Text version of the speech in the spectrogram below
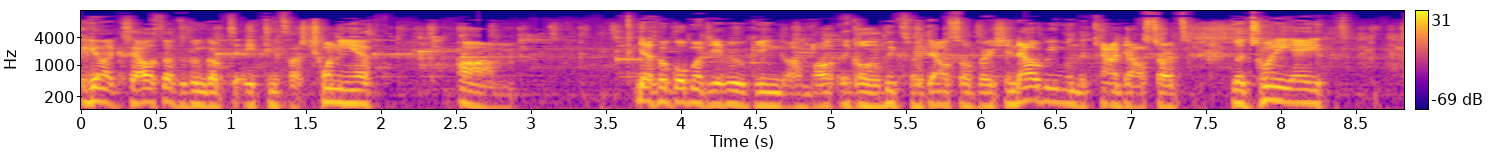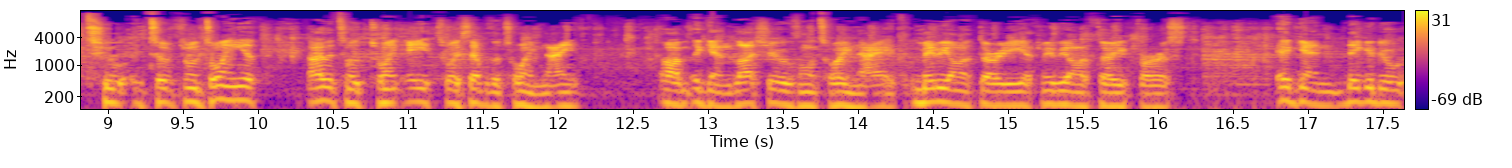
again, like all stuff is going to go up to 18th slash 20th. Um, that's what Gold JP will getting um, all, like all the leaks for down celebration. That will be when the countdown starts. The 28th to, to from the 20th, either to the 28th, 27th, or 29th. Um, again, last year it was on the 29th, maybe on the 30th, maybe on the 31st again, they could do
